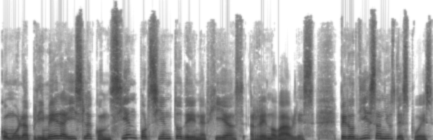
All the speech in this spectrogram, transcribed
como la primera isla con 100% de energías renovables. Pero diez años después,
